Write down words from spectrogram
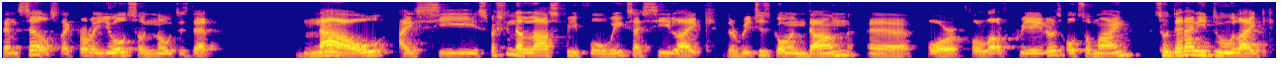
themselves like probably you also notice that now i see especially in the last three four weeks i see like the reach is going down uh, for for a lot of creators also mine so then i need to like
